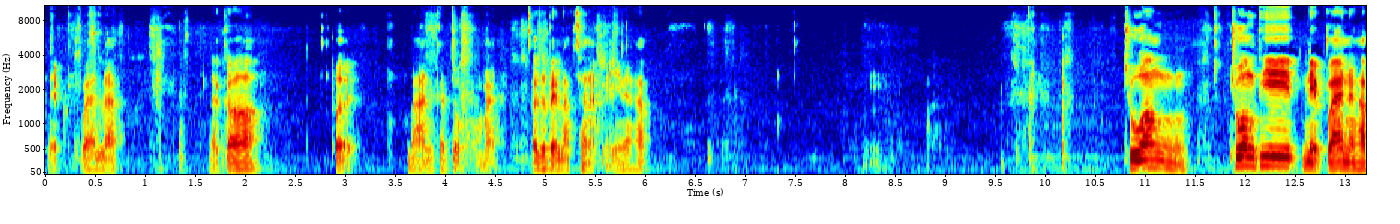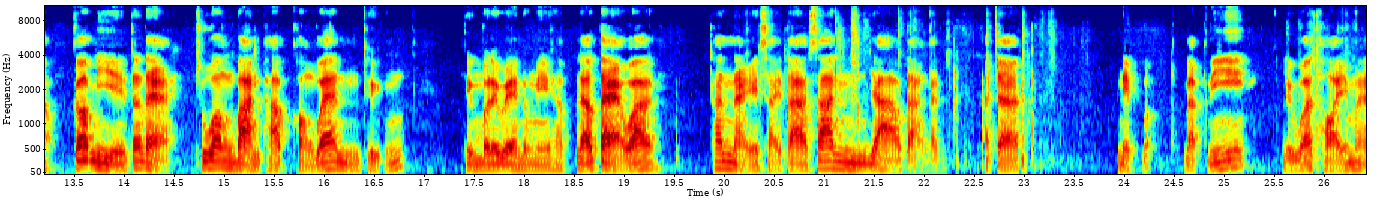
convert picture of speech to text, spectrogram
เน็บกับแว่นแล้ว แล้วก็เปิดบานกระจกออกมา ก็จะเป็นลักษณะนี้นะครับ ช่วงช่วงที่เน็บแว่นนะครับ ก็มีตั้งแต่ช่วงบานพับของแว่นถึงถึงบริเวณตรงนี้ครับ แล้วแต่ว่าท่านไหนสายตาสั้นยาวต่างกัน อาจจะเน็บแบบนี้หรือว่าถอยมา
